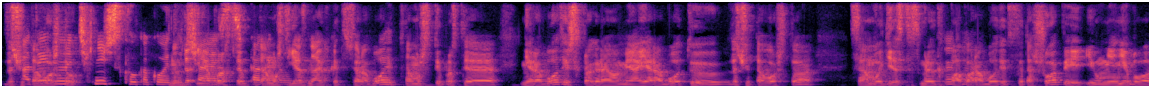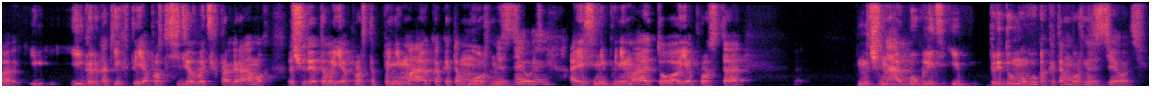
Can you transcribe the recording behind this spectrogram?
за счет а того, ты что... техническую какую-то ну, часть. Я просто, потому это... что я знаю, как это все работает, потому что ты просто не работаешь с программами, а я работаю за счет того, что с самого детства смотрел, как папа uh-huh. работает в фотошопе, и у меня не было и- игр каких-то, я просто сидел в этих программах. За счет этого я просто понимаю, как это можно сделать. Uh-huh. А если не понимаю, то я просто начинаю гуглить и придумываю, как это можно сделать.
